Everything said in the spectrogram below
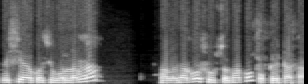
বেশি আর কিছু বললাম না। ভালো থাকো, সুস্থ থাকো। Okay, tata.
